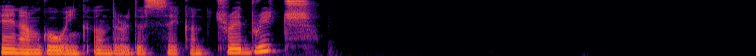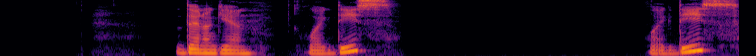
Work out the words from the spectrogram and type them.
And I'm going under the second thread bridge then again like this like this.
